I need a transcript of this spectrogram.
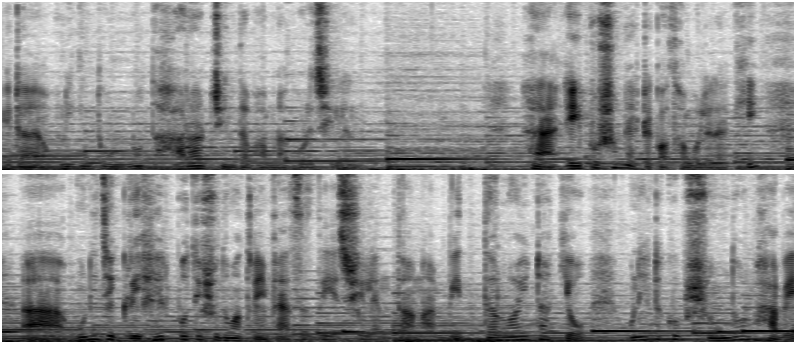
এটা উনি কিন্তু অন্য ধারার চিন্তা ভাবনা করেছিলেন। হ্যাঁ এই প্রসঙ্গে একটা কথা বলে রাখি। উনি যে গৃহের প্রতি শুধুমাত্র এমফ্যাসিস দিয়েছিলেন তা না, বিদ্যালয়টাকেও উনি একটা খুব সুন্দরভাবে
